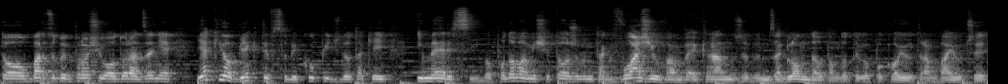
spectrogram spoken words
to bardzo bym prosił o doradzenie, jaki obiektyw sobie kupić do takiej imersji, bo podoba mi się to, żebym tak właził Wam w ekran, żebym zaglądał tam do tego pokoju, tramwaju, czy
